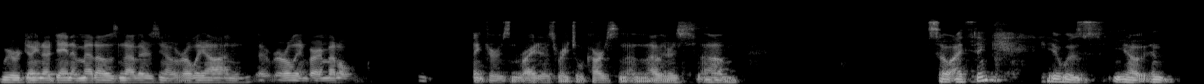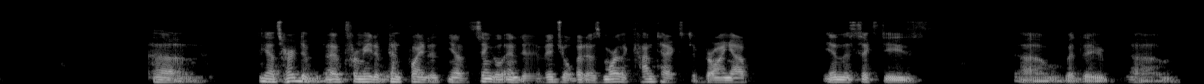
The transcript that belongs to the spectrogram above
we were doing, you know, Dana Meadows and others, you know, early on, early environmental thinkers and writers, Rachel Carson and others. Um, so I think it was, you know, in, um, Yeah, it's hard to, uh, for me to pinpoint a, you know, single individual, but it was more the context of growing up in the sixties uh, with the, um,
